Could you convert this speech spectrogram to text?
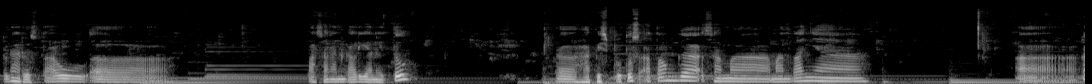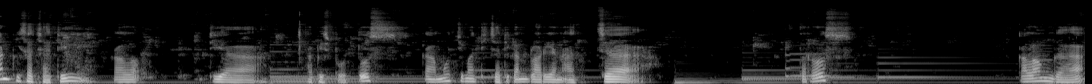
kalian harus tahu uh, pasangan kalian itu uh, habis putus atau enggak sama mantannya. Uh, kan bisa jadi nih kalau dia habis putus kamu cuma dijadikan pelarian aja. Terus kalau enggak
